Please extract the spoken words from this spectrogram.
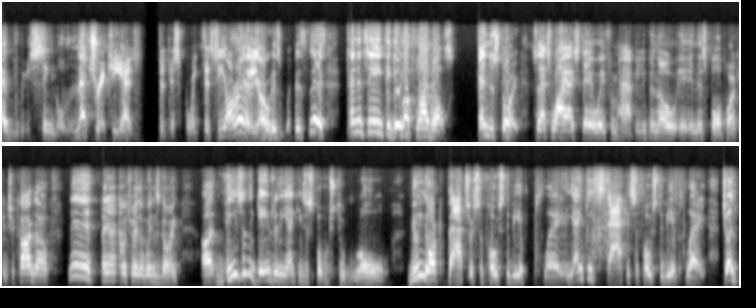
every single metric he has at this point. The CRA, oh, his whip is this. Tendency to give up fly balls. End of story. So that's why I stay away from Happ, even though in this ballpark in Chicago, eh, depending on which way the wind's going, uh, these are the games where the Yankees are supposed to roll. New York bats are supposed to be a play. A Yankee stack is supposed to be a play. Judge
